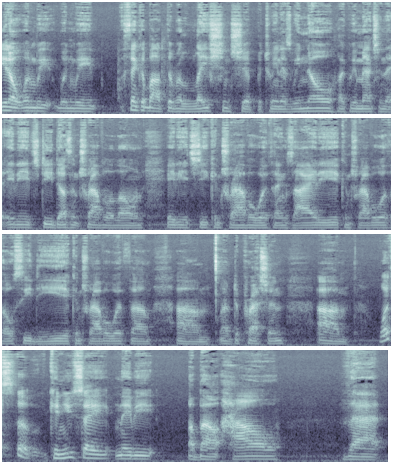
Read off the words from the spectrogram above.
you know, when we when we think about the relationship between, as we know, like we mentioned, that ADHD doesn't travel alone. ADHD can travel with anxiety, it can travel with OCD, it can travel with um, um, uh, depression. Um, what's the? Can you say maybe about how that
